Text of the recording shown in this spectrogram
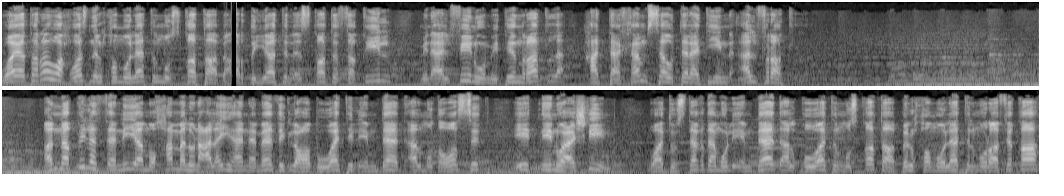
ويتراوح وزن الحمولات المسقطة بأرضيات الإسقاط الثقيل من 2200 رطل حتى 35 ألف رطل. الناقلة الثانية محمل عليها نماذج لعبوات الإمداد المتوسط A22 وتستخدم لإمداد القوات المسقطة بالحمولات المرافقة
